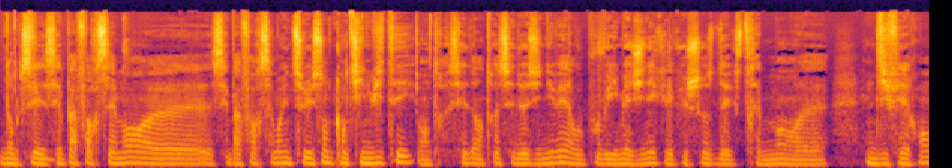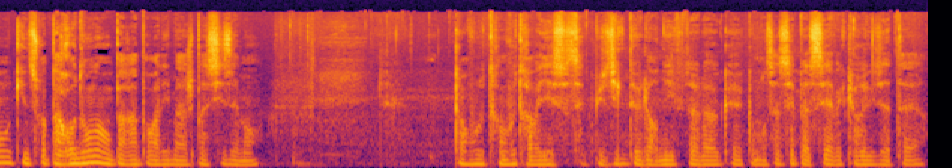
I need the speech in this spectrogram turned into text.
Donc c'est pas forcément c'est pas forcément une solution de continuité entre ces entre ces deux univers. Vous pouvez imaginer quelque chose d'extrêmement différent qui ne soit pas redondant par rapport à l'image précisément. Quand vous, vous travaillez sur cette musique de l'ornithologue, euh, comment ça s'est passé avec le réalisateur?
